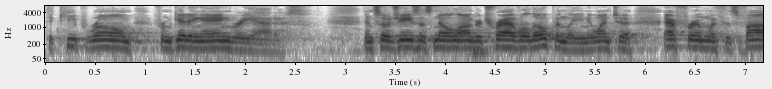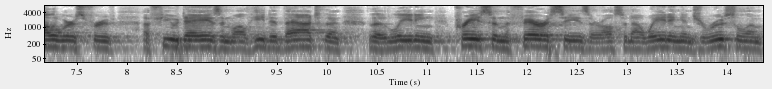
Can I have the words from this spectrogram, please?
to keep Rome from getting angry at us. And so Jesus no longer traveled openly, and he went to Ephraim with his followers for a few days. And while he did that, the, the leading priests and the Pharisees are also now waiting in Jerusalem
